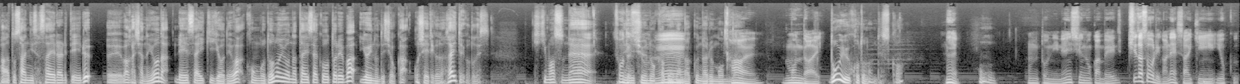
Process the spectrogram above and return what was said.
パートさんに支えられている、えー我が社のような零細企業では今後どのような対策を取れば良いのでしょうか？教えてくださいということです。聞きますね。そうで年収す。の壁がなくなる問題。はい。問題。どういうことなんですか、ね。うん本当に年収の壁。岸田総理がね、最近よく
